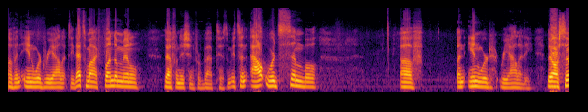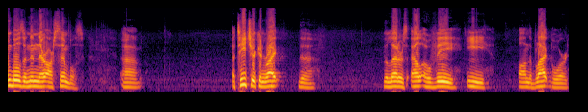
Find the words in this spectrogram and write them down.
of an inward reality. That's my fundamental definition for baptism. It's an outward symbol of an inward reality. There are symbols and then there are symbols. Uh, a teacher can write the the letters L O V E on the blackboard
